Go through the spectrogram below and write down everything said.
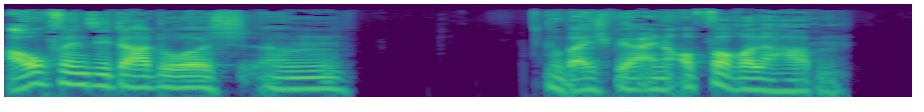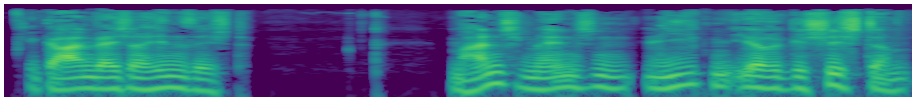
Auch wenn sie dadurch ähm, zum Beispiel eine Opferrolle haben, egal in welcher Hinsicht. Manche Menschen lieben ihre Geschichte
